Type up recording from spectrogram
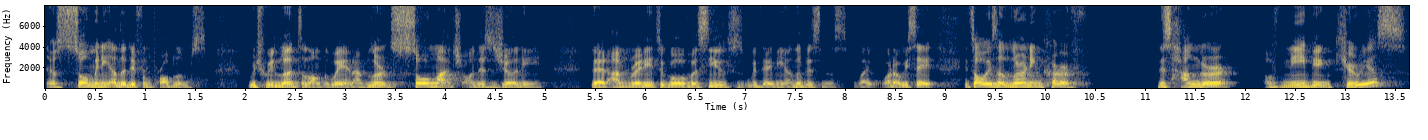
There's so many other different problems which we learned along the way, and I've learned so much on this journey that I'm ready to go overseas with any other business. Like what do we say? It's always a learning curve. This hunger of me being curious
